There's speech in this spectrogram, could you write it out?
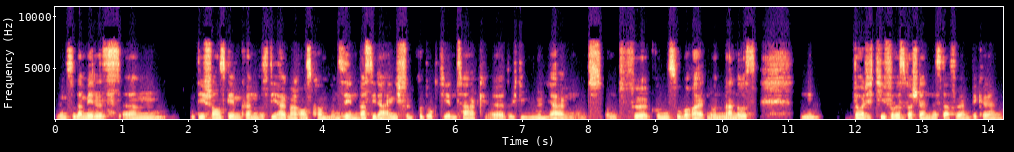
Jungs oder Mädels ähm, die Chance geben können, dass die halt mal rauskommen und sehen, was sie da eigentlich für ein Produkt jeden Tag äh, durch die Mühlen jagen und, und für Kunden zubereiten und ein anderes, ein deutlich tieferes Verständnis dafür entwickeln,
